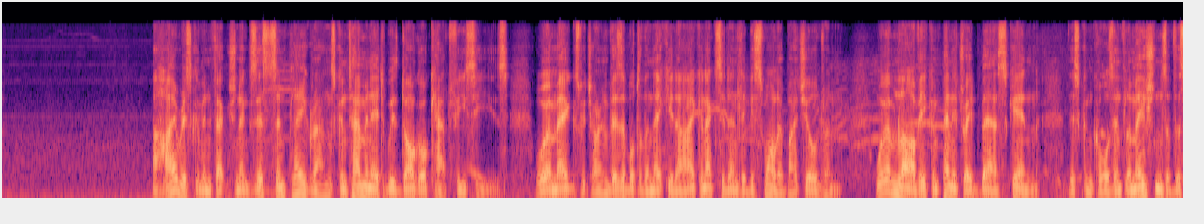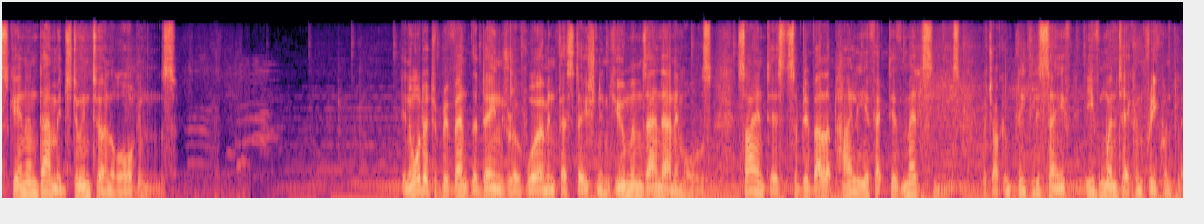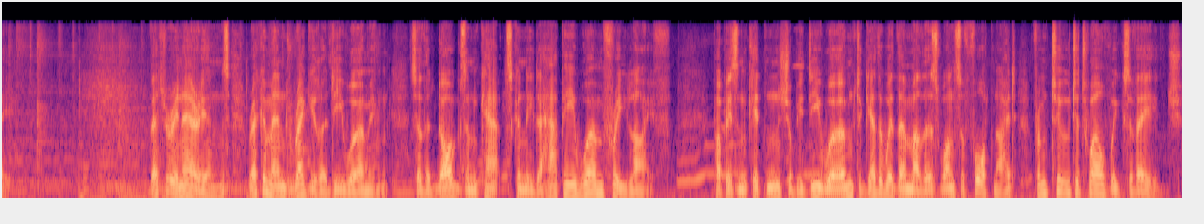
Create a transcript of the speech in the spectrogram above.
A high risk of infection exists in playgrounds contaminated with dog or cat feces. Worm eggs, which are invisible to the naked eye, can accidentally be swallowed by children. Worm larvae can penetrate bare skin. This can cause inflammations of the skin and damage to internal organs. In order to prevent the danger of worm infestation in humans and animals, scientists have developed highly effective medicines which are completely safe even when taken frequently. Veterinarians recommend regular deworming so that dogs and cats can lead a happy, worm-free life. Puppies and kittens should be dewormed together with their mothers once a fortnight from 2 to 12 weeks of age.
